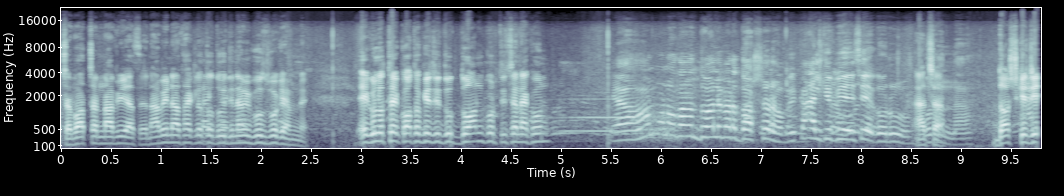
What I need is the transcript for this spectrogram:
আচ্ছা বাচ্চার নাভি আছে। নাভি না থাকলে তো দুই দিন আমি বুঝব কেমনে? এগুলো থেকে কত কেজি দুধ দোয়ান করতেছেন এখন? এখন মনে করেন দোয়ালে বেড়ে দশের হবে কালকে বিয়েছে গরু আচ্ছা দশ কেজি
